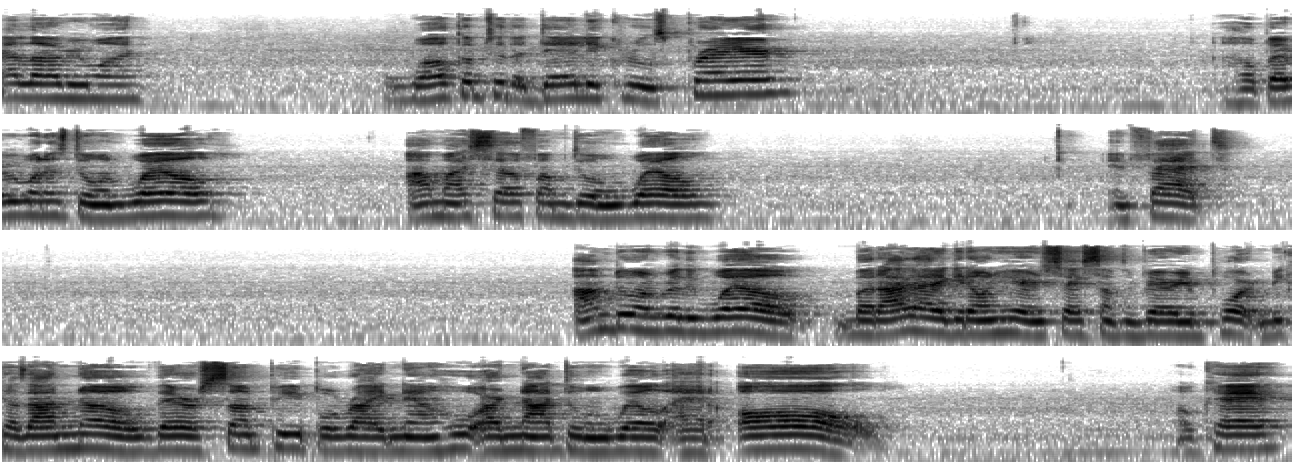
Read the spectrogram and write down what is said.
Hello, everyone. Welcome to the Daily Cruz Prayer. I hope everyone is doing well. I myself, I'm doing well. In fact, I'm doing really well, but I got to get on here and say something very important because I know there are some people right now who are not doing well at all. Okay?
